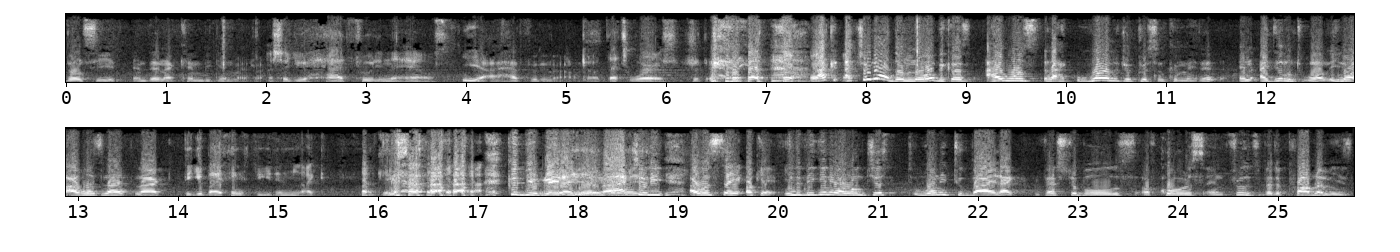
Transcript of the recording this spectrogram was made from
don't see it, and then I can begin my drive. So you had food in the house. Yeah, I had food in the house. God, that's worse. Ac- Actually, I don't know because I was like 100% committed, and I didn't want. You know, I was not like Did you buy things that you didn't like? Least. could be a great idea. But actually, I was saying, okay, in the beginning, I want just wanted to buy like vegetables, of course, and fruits. But the problem is,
